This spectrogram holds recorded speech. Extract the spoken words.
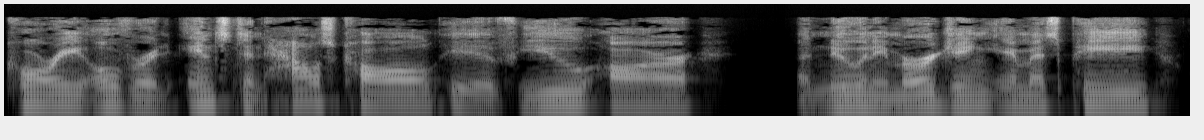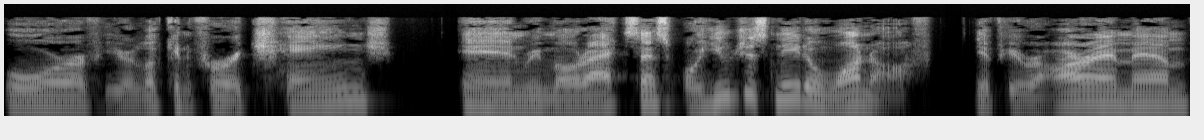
Corey over at Instant House Call. If you are a new and emerging MSP, or if you're looking for a change in remote access, or you just need a one off, if your RMM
